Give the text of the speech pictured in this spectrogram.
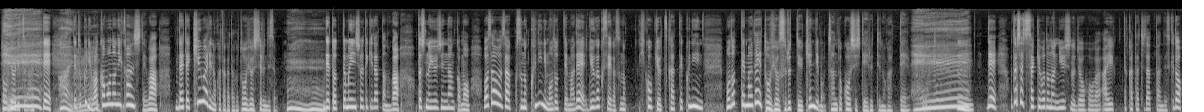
投票率があってはい。で特に若者に関してはだいたい9割の方々が投票してるんですよ。うんうん。でとっても印象的だったのが私の友人なんかもわざわざその国に戻ってまで留学生がその飛行機を使って国に戻ってまで投票するっていう権利もちゃんと行使しているっていうのがあって。うん、で私たち先ほどの入手の情報がああいった形だったんですけど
